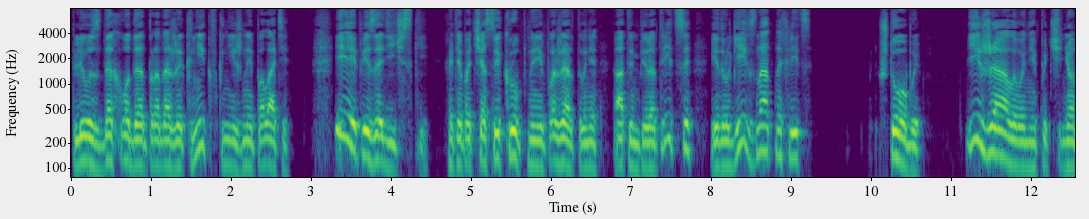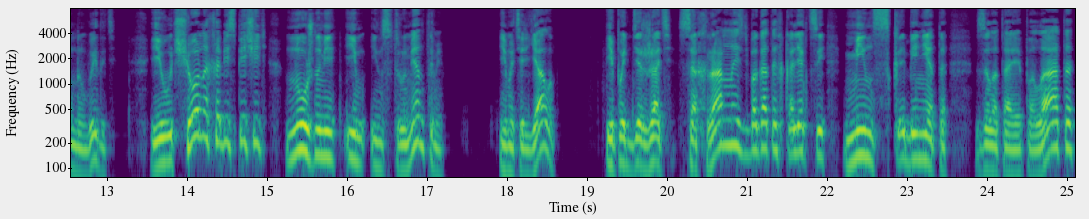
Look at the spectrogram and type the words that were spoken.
плюс доходы от продажи книг в книжной палате, и эпизодически, хотя подчас и крупные пожертвования от императрицы и других знатных лиц, чтобы и жалования подчиненным выдать, и ученых обеспечить нужными им инструментами, и материалом, и поддержать сохранность богатых коллекций Минск-кабинета, Золотая палата,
